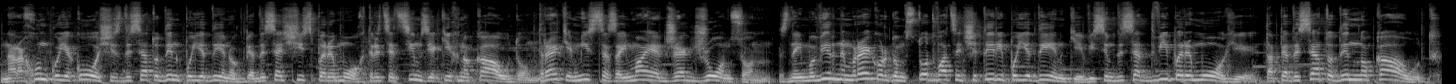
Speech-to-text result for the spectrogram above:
на рахунку якого 61 поєдинок, 56 перемог, 37 з яких нокаутом. Третє місце займає Джек Джонсон з неймовірним рекордом 124 поєдинки, 82 перемоги та 51 нокаут.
